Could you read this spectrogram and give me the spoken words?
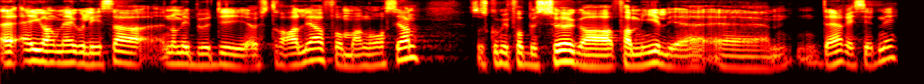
Eh, En gang meg og Lisa, når vi bodde i Australia for mange år siden, så skulle vi få besøk av familie eh, der i Sydney.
